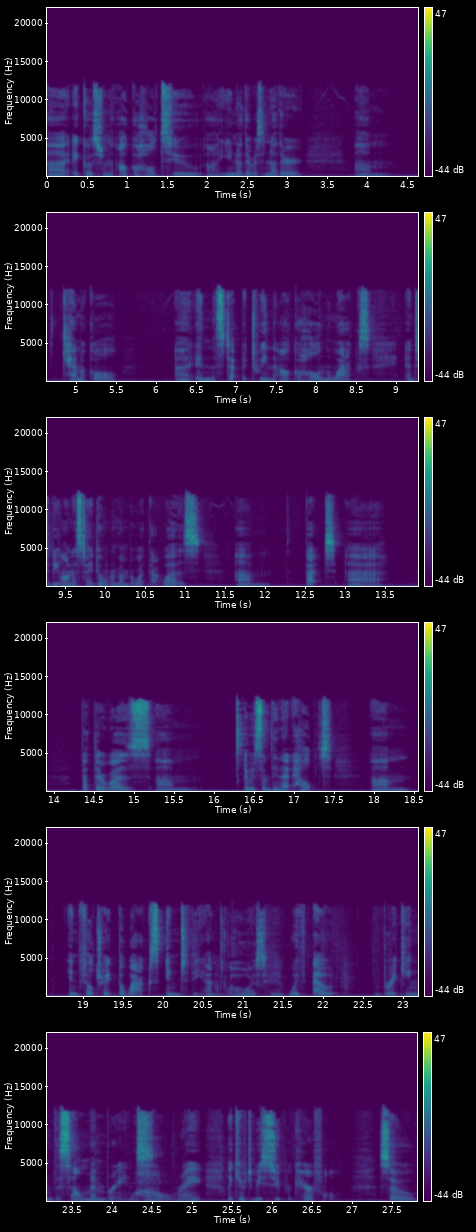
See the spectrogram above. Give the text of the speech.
Uh, it goes from the alcohol to, uh, you know, there was another um, chemical uh, in the step between the alcohol and the wax. And to be honest, I don't remember what that was. Um, but uh, but there was um, it was something that helped um, infiltrate the wax into the animal Oh, I see. without breaking the cell membranes. Wow. Right? Like you have to be super careful. So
